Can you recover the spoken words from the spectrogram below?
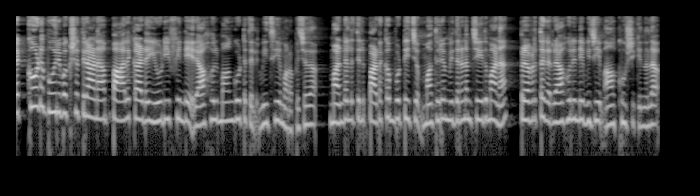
റെക്കോർഡ് ഭൂരിപക്ഷത്തിലാണ് പാലക്കാട് യു ഡി എഫിന്റെ രാഹുൽ മാങ്കൂട്ടത്തിൽ വിജയമുറപ്പിച്ചത് മണ്ഡലത്തിൽ പടക്കം പൊട്ടിച്ചും മധുരം വിതരണം ചെയ്തുമാണ് പ്രവർത്തകർ രാഹുലിന്റെ വിജയം ആഘോഷിക്കുന്നത്.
